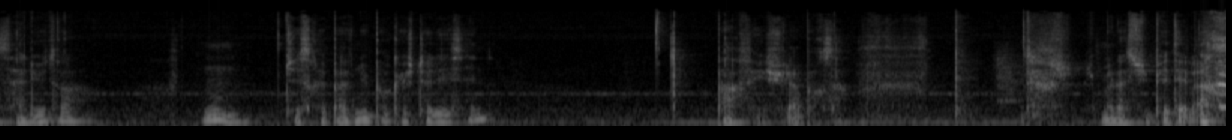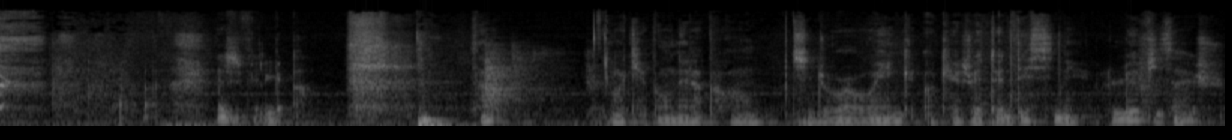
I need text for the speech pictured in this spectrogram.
Salut toi. Hmm, tu serais pas venu pour que je te dessine? Parfait, je suis là pour ça. Je me la suis pété là. J'ai fait le gars. Ça? Ok, bon, on est là pour un drawing. Ok, je vais te dessiner le visage,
